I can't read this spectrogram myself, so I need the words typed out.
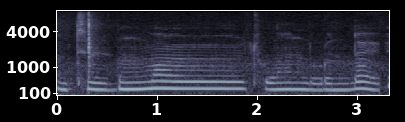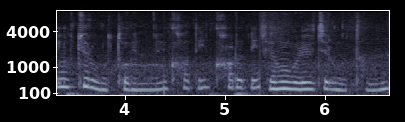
아무튼 정말 좋아하는 노래인데 읽지를 못하겠네. 카딘? 카르딘? 제목을 읽지를 못하는.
